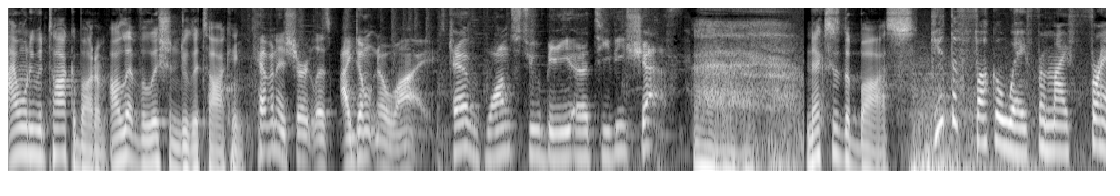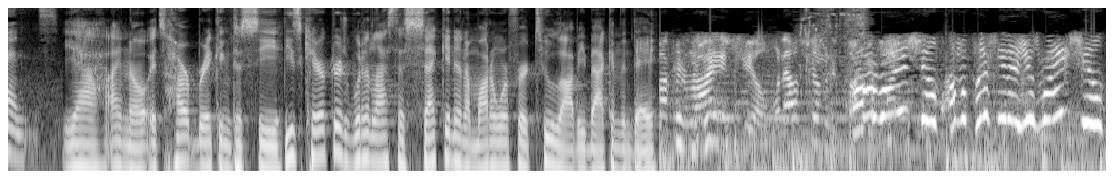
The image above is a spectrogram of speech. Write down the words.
I won't even talk about him. I'll let Volition do the talking. Kevin is shirtless. I don't know why. Kev wants to be a TV chef. Next is the boss. Get the fuck away from my friends. Yeah, I know. It's heartbreaking to see. These characters wouldn't last a second in a Modern Warfare 2 lobby back in the day. Fucking riot shield. What else am I gonna Oh, riot shield! I'm a pussy that use riot shield!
